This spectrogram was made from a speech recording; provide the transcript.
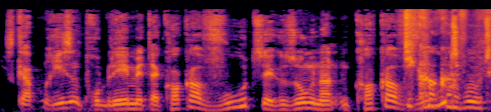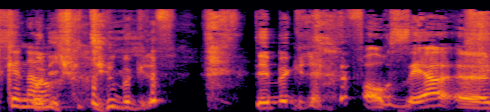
Es gab ein Riesenproblem mit der Cockerwut, der sogenannten Cockerwut. die Cockerwut, genau. Und ich finde den Begriff, den Begriff auch sehr äh,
